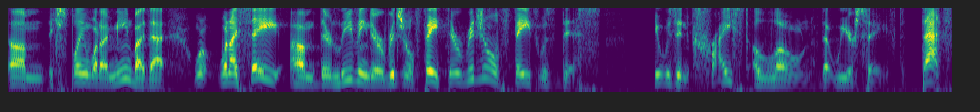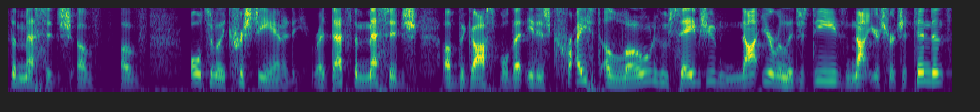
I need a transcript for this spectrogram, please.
um, explain what I mean by that. When, when I say um, they're leaving their original faith, their original faith was this it was in Christ alone that we are saved. That's the message of, of ultimately Christianity, right? That's the message of the gospel that it is Christ alone who saves you, not your religious deeds, not your church attendance,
